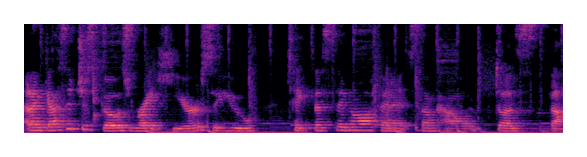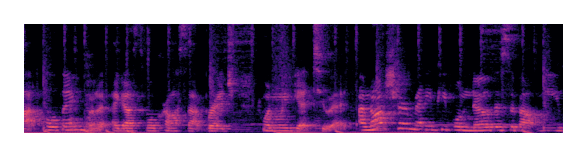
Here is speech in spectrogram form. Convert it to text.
and I guess it just goes right here. So you take this thing off and it somehow does that whole thing, but I guess we'll cross that bridge when we get to it. I'm not sure many people know this about me,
